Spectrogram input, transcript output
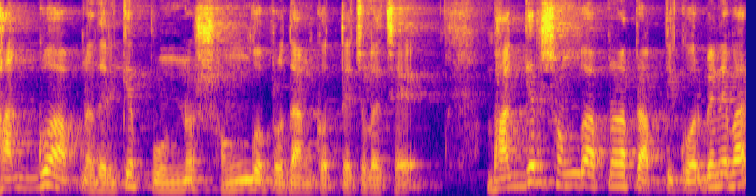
ভাগ্য আপনাদেরকে পূর্ণ সঙ্গ প্রদান করতে চলেছে। ভাগ্যের সঙ্গ আপনারা প্রাপ্তি করবেন এবার।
